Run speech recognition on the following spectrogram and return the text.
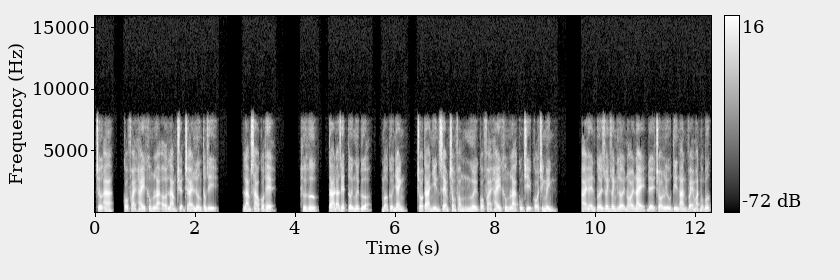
Chớ a, có phải hay không là ở làm chuyện trái lương tâm gì? Làm sao có thể? Hừ hừ, ta đã giết tới ngươi cửa, mở cửa nhanh, cho ta nhìn xem trong phòng ngươi có phải hay không là cũng chỉ có chính mình. Ải hển cười doanh doanh lời nói này để cho lưu tín an vẻ mặt một bức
